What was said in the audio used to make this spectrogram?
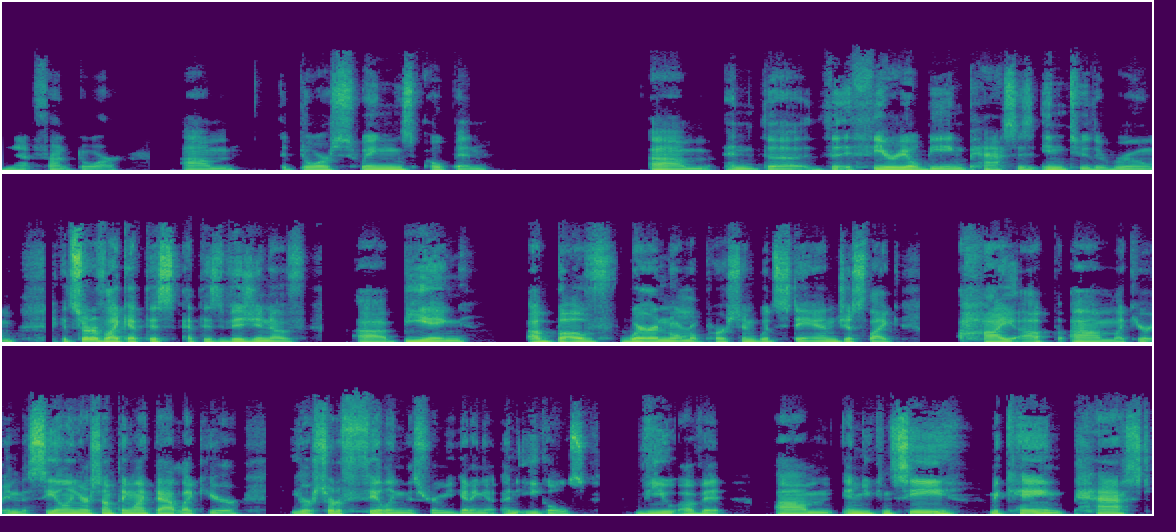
on that front door. Um, the door swings open um, and the the ethereal being passes into the room. It's sort of like at this at this vision of uh, being above where a normal person would stand just like high up um, like you're in the ceiling or something like that like you're you're sort of filling this room you're getting an eagle's view of it. Um, and you can see mccain passed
